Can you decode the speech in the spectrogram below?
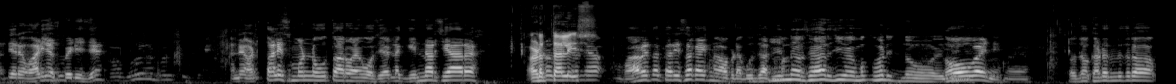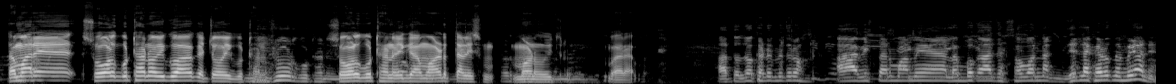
અત્યારે વાડીએ જ પડી છે. અને અડતાલીસ મણનો ઉતારો આવ્યો છે. એટલે ગિરનાર ચાર અડતાલીસ. વાવેતર કરી શકાય કે ન આપણે ગુજરાત ગિરનાર શાર સિવાય મગફળી જ ન હોય ન હોય ને. તો જો ખેડૂત મિત્ર તમારે સોળ ગુઠાનો વીઘો આવે કે ચોવીસ ગુઠાનો? સોળ ગુઠાનો સોળ ગુઠાનો વીઘામાં અડતાલીસ મણ ઉતરું. બરાબર. હા તો જો ખેડૂત મિત્રો આ વિસ્તારમાં અમે લગભગ આજ સવારના જેટલા ખેડૂતને મળ્યા ને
